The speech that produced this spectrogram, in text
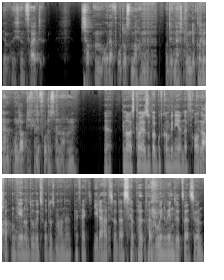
nimmt man sich eine Zeit, shoppen oder Fotos machen und in einer Stunde kann man dann unglaublich viele Fotos dann machen. Ja, genau, das kann man ja super gut kombinieren. Ne? Frau will Genau. shoppen gehen und du willst Fotos machen. Ne? Perfekt. Jeder hat so das Win-Win-Situation.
